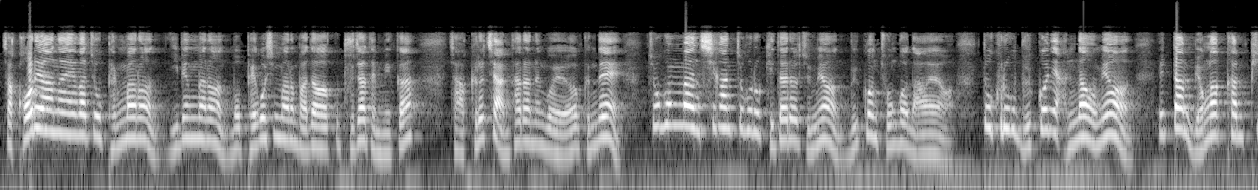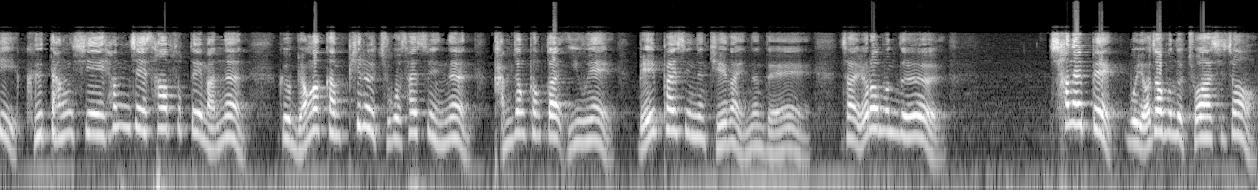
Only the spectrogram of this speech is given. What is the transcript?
자, 거래 하나 해가지고 100만원, 200만원, 뭐 150만원 받아갖고 부자 됩니까? 자, 그렇지 않다라는 거예요. 근데 조금만 시간적으로 기다려주면 물건 좋은 거 나와요. 또 그리고 물건이 안 나오면 일단 명확한 피, 그 당시에 현재 사업 속도에 맞는 그 명확한 피를 주고 살 수 있는 감정평가 이후에 매입할 수 있는 기회가 있는데, 자, 여러분들, 샤넬백 뭐 여자분들 좋아하시죠?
